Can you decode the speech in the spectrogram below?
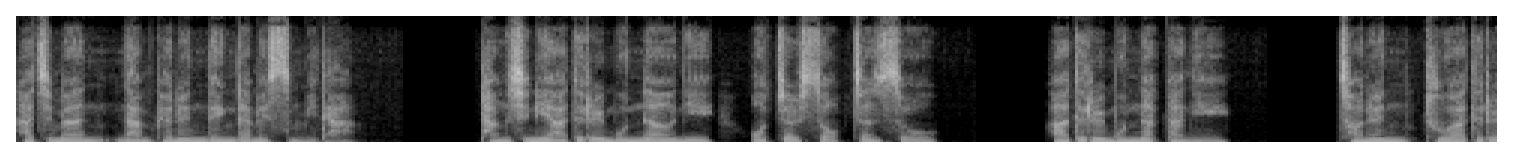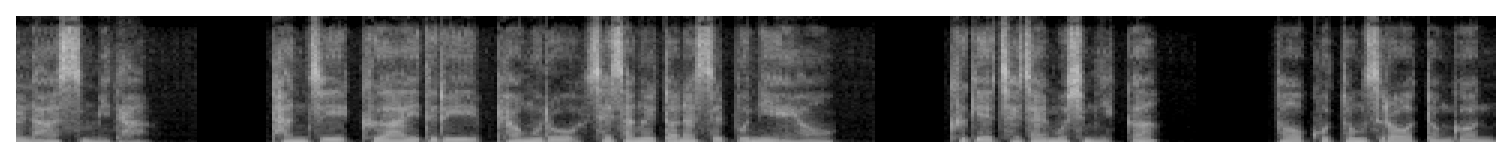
하지만 남편은 냉담했습니다. 당신이 아들을 못 낳으니 어쩔 수 없잖소. 아들을 못 낳다니. 저는 두 아들을 낳았습니다. 단지 그 아이들이 병으로 세상을 떠났을 뿐이에요. 그게 제 잘못입니까? 더 고통스러웠던 건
